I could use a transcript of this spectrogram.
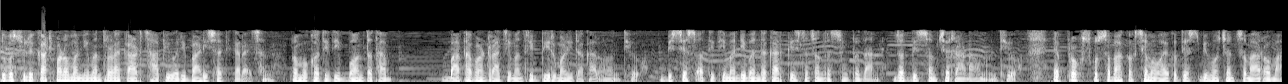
दुबसुले काठमाडौँमा निमन्त्रणा कार्ड छापीवरी बाँडिसकेका रहेछन्। प्रमुख अतिथि वन तथा वातावरण राज्यमन्त्री वीरमणि ढकाल हुनुहुन्थ्यो। विशेष अतिथिमा निबन्धकार कृष्णचन्द्र सिंह प्रधान जगदीश शमशेर राणा हुनुहुन्थ्यो। एप्रोक्सको सभाकक्षमा भएको त्यस विमोचन समारोहमा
